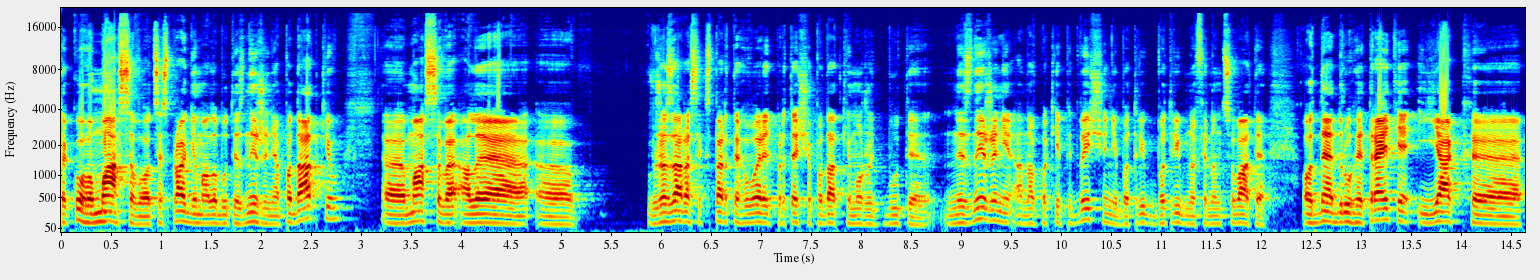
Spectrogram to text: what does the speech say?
такого масового, це справді мало бути зниження податків е, масове, але е, вже зараз експерти говорять про те, що податки можуть бути не знижені, а навпаки підвищені, бо тріб- потрібно фінансувати одне, друге, третє. І як е,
